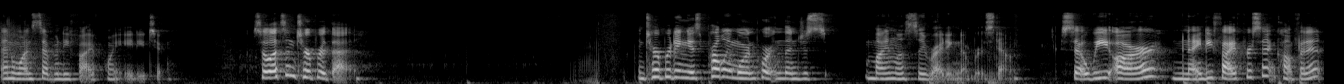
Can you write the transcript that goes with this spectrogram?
and 175.82. So let's interpret that. Interpreting is probably more important than just mindlessly writing numbers down. So we are 95% confident,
